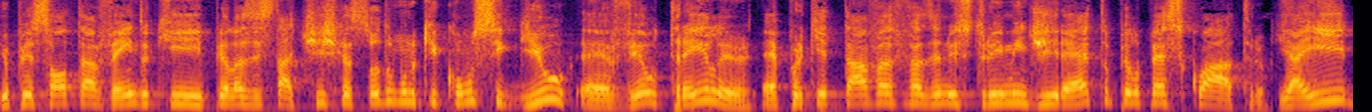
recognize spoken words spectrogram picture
e o pessoal tá vendo que, pelas estatísticas, todo mundo que conseguiu é, ver o trailer é porque tava fazendo streaming direto pelo PS4. E aí,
